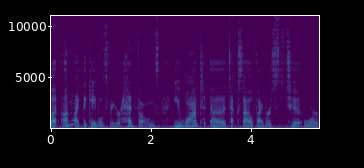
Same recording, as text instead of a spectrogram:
But unlike the cables for your headphones, you want uh, textile fibers to, or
